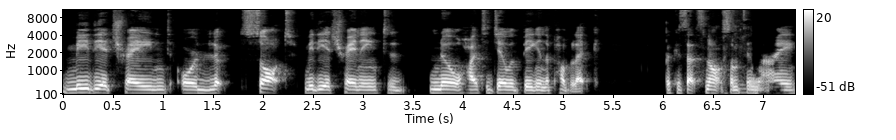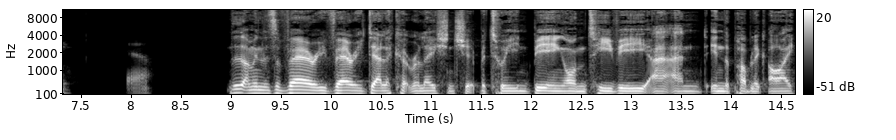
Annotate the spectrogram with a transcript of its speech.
media trained or looked sought media training to know how to deal with being in the public because that's not something that i yeah. I mean, there's a very, very delicate relationship between being on TV and in the public eye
